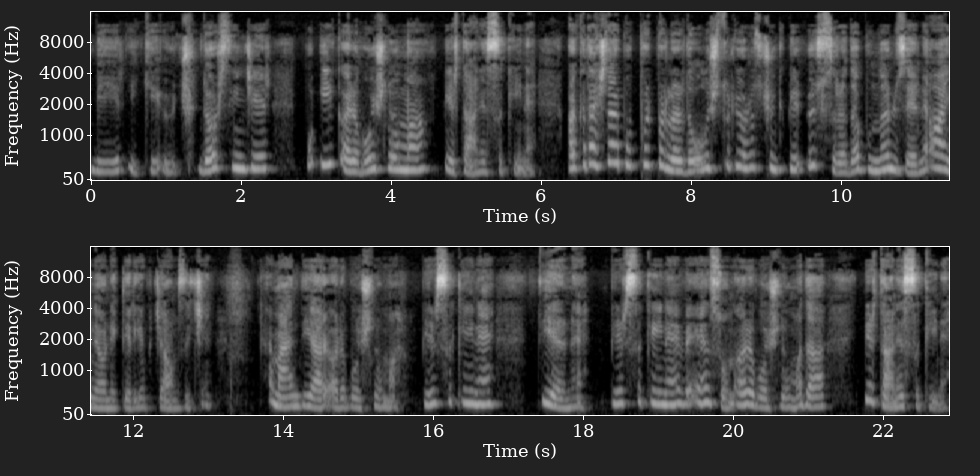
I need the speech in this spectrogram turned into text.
1, 2, 3, 4 zincir. Bu ilk ara boşluğuma bir tane sık iğne. Arkadaşlar bu pırpırları da oluşturuyoruz. Çünkü bir üst sırada bunların üzerine aynı örnekleri yapacağımız için. Hemen diğer ara boşluğuma bir sık iğne, diğerine bir sık iğne ve en son ara boşluğuma da bir tane sık iğne.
